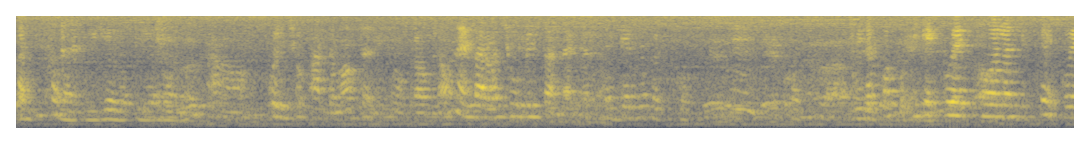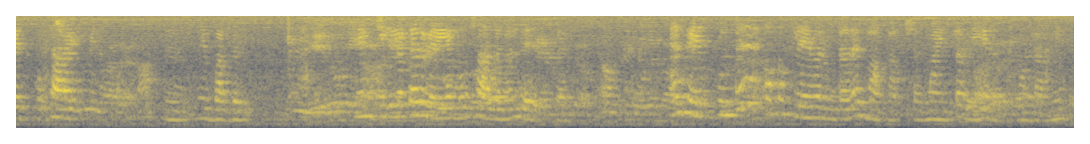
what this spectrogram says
కనిపిస్తుంది మనకి వీడియోలో క్లియర్గా కొంచెం అర్థమవుతుంది నో ప్రాబ్లం నేను తర్వాత చూపిస్తాను దగ్గరగా పెట్టుకో మినప్పప్పు నీకు ఎక్కువ వేసుకోవాలనిపిస్తే ఎక్కువ వేసుకో ఉమ్, నేను బద్దలు నేను జీలకర్ర వేయము చాలా మంది వేస్తాను అది వేసుకుంటే ఒక ఫ్లేవర్ ఉంటుంది అది మాకు నచ్చదు మా ఇంట్లో వేయరు మా బ్రాహ్మిన్స్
